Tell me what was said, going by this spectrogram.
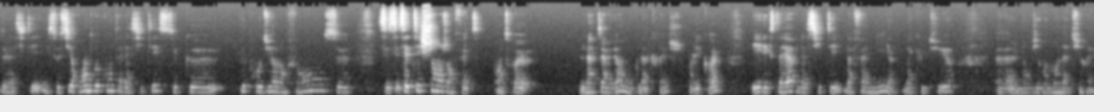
de la cité, et c'est aussi rendre compte à la cité ce que peut produire l'enfant, ce- c'est c'est cet échange en fait entre l'intérieur, donc la crèche ou l'école, et l'extérieur, la cité, la famille, la culture, euh, l'environnement naturel.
